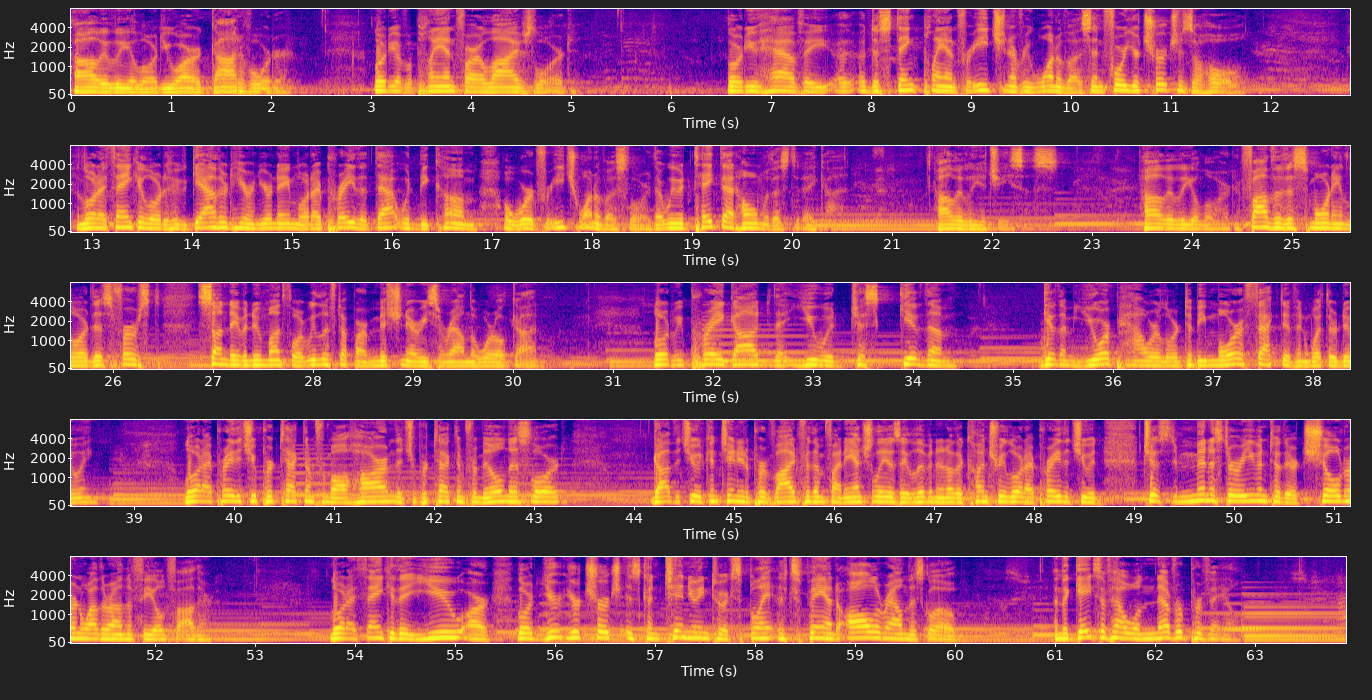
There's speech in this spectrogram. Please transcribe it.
Hallelujah, Lord. You are a God of order. Lord, you have a plan for our lives, Lord. Lord, you have a, a, a, distinct plan for each and every one of us and for your church as a whole. And Lord, I thank you, Lord, as we've gathered here in your name, Lord, I pray that that would become a word for each one of us, Lord, that we would take that home with us today, God. Hallelujah, Jesus. Hallelujah, Lord. And Father, this morning, Lord, this first Sunday of a new month, Lord, we lift up our missionaries around the world, God. Lord, we pray, God, that you would just give them give them your power, Lord, to be more effective in what they're doing. Lord, I pray that you protect them from all harm, that you protect them from illness, Lord. God, that you would continue to provide for them financially as they live in another country. Lord, I pray that you would just minister even to their children while they're on the field, Father. Lord, I thank you that you are, Lord, your, your church is continuing to explain, expand all around this globe. And the gates of hell will never prevail.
